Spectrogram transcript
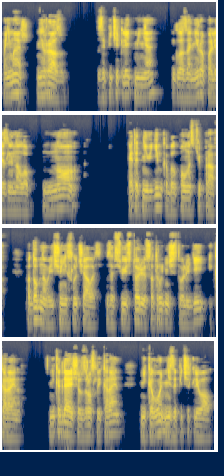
Понимаешь? Ни разу. Запечатлеть меня? Глаза Нира полезли на лоб. Но... Этот невидимка был полностью прав. Подобного еще не случалось за всю историю сотрудничества людей и Карайнов. Никогда еще взрослый Карайн никого не запечатлевал.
